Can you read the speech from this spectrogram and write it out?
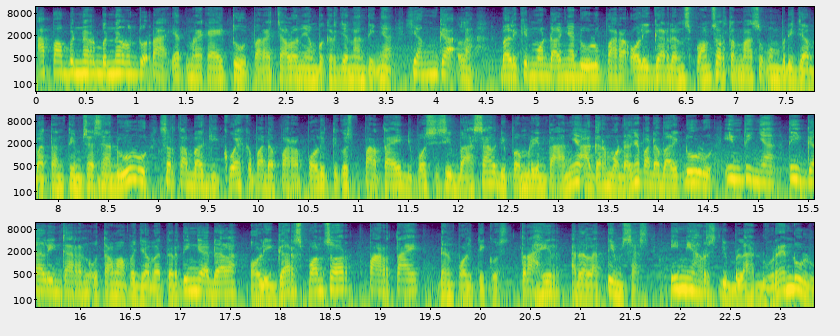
apa benar-benar untuk rakyat mereka itu, para calon yang bekerja nantinya? Ya enggak lah, balikin modalnya dulu para oligar dan sponsor termasuk memberi jabatan tim sesnya dulu, serta bagi kue kepada para politikus partai di posisi basah di pemerintahannya agar modalnya pada balik dulu. Intinya, tiga lingkaran utama pejabat tertinggi adalah oligar, sponsor, partai, dan politikus. Terakhir adalah tim ses. Ini harus dibelah duren dulu.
